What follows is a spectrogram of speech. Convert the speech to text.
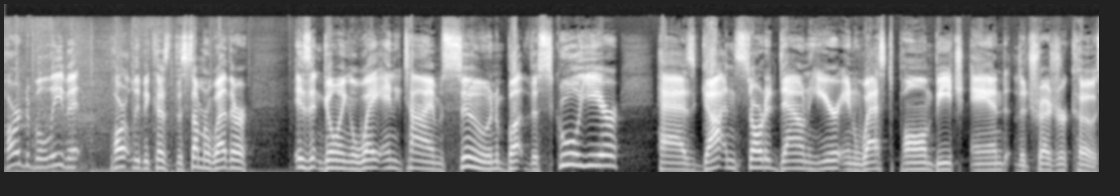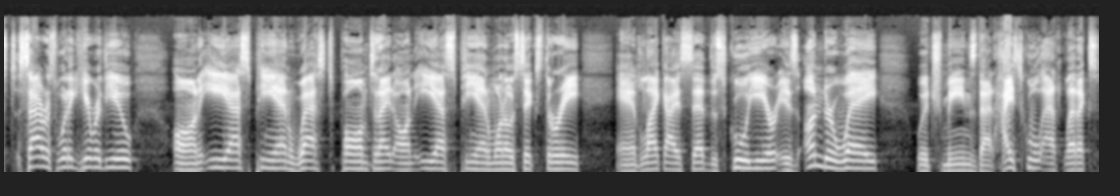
Hard to believe it, partly because the summer weather isn't going away anytime soon, but the school year has gotten started down here in West Palm Beach and the Treasure Coast. Cyrus Wittig here with you on ESPN West Palm tonight on ESPN 1063. And like I said, the school year is underway, which means that high school athletics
